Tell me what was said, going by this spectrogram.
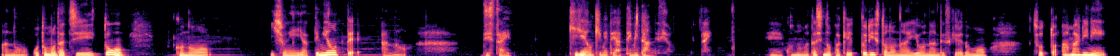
あの、お友達と、この一緒にやってみようって、あの、実際、期限を決めてやってみたんですよ。はいえー、この私のバケットリストの内容なんですけれども、ちょっとあまりに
